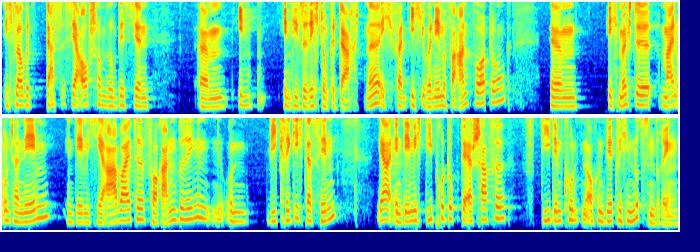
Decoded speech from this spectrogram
ich glaube, das ist ja auch schon so ein bisschen ähm, in, in diese Richtung gedacht. Ne? Ich, ich übernehme Verantwortung. Ähm, ich möchte mein Unternehmen, in dem ich hier arbeite, voranbringen. Und wie kriege ich das hin? Ja, indem ich die Produkte erschaffe, die dem Kunden auch einen wirklichen Nutzen bringen.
